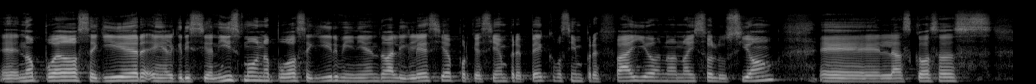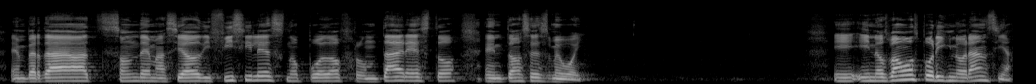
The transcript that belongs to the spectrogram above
eh, no puedo seguir en el cristianismo, no puedo seguir viniendo a la iglesia porque siempre peco, siempre fallo, no, no hay solución. Eh, las cosas en verdad son demasiado difíciles, no puedo afrontar esto, entonces me voy y, nos vamos por ignorancia.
